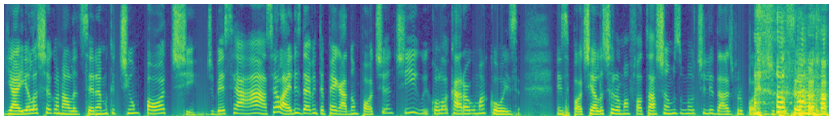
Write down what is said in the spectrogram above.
E aí ela chegou na aula de cerâmica, tinha um pote de BCAA, sei lá, eles devem ter pegado um pote antigo e colocaram alguma coisa nesse pote. E ela tirou uma foto, achamos uma utilidade pro pote de cerâmica.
